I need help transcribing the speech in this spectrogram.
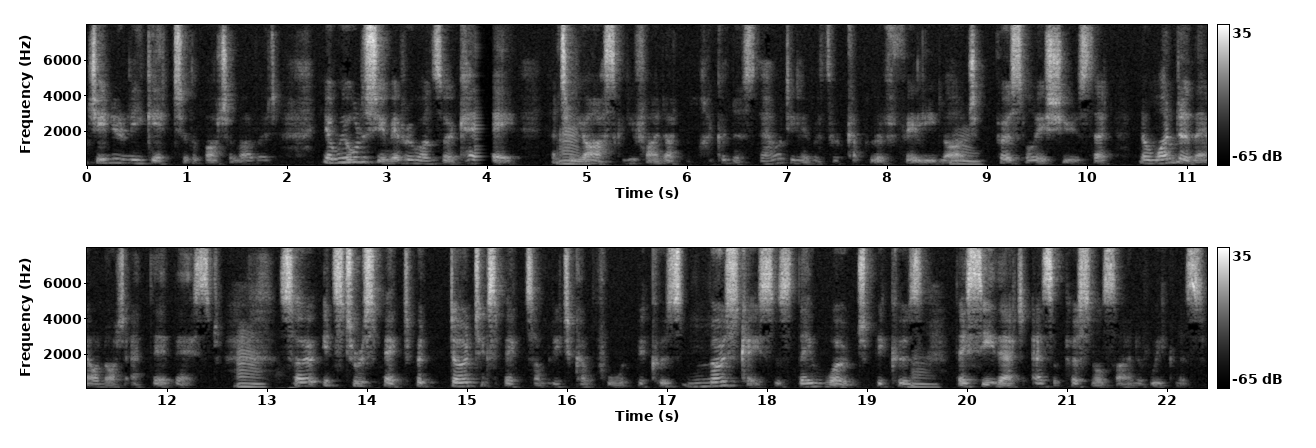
genuinely get to the bottom of it. Yeah, we all assume everyone's okay until you hmm. ask and you find out goodness, they are dealing with a couple of fairly large mm. personal issues that no wonder they are not at their best. Mm. So it's to respect, but don't expect somebody to come forward because most cases they won't because mm. they see that as a personal sign of weakness.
